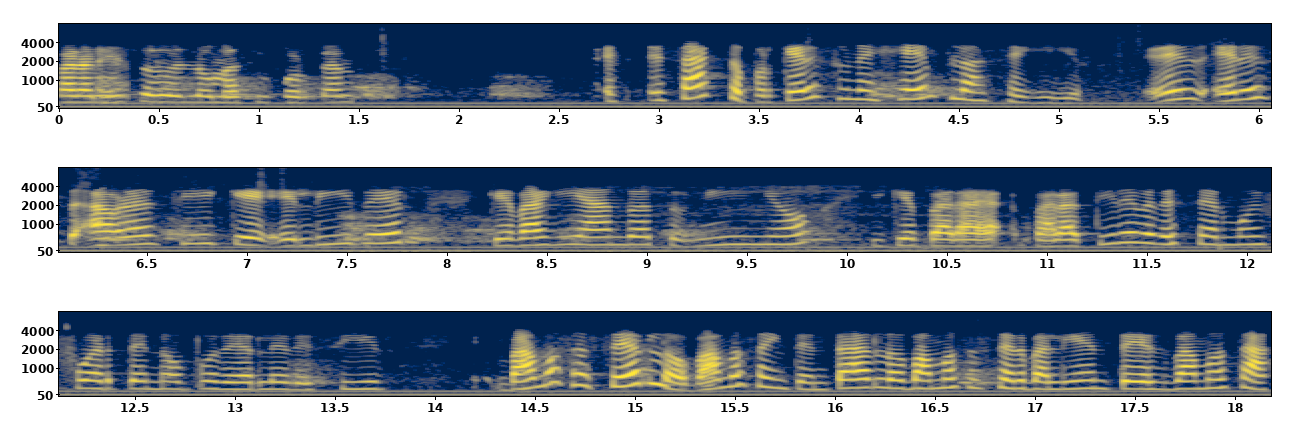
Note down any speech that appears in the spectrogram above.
Para mí eso es lo más importante. Exacto, porque eres un ejemplo a seguir. Eres, eres ahora sí que el líder que va guiando a tu niño y que para, para ti debe de ser muy fuerte no poderle decir, vamos a hacerlo, vamos a intentarlo, vamos a ser valientes, vamos a,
